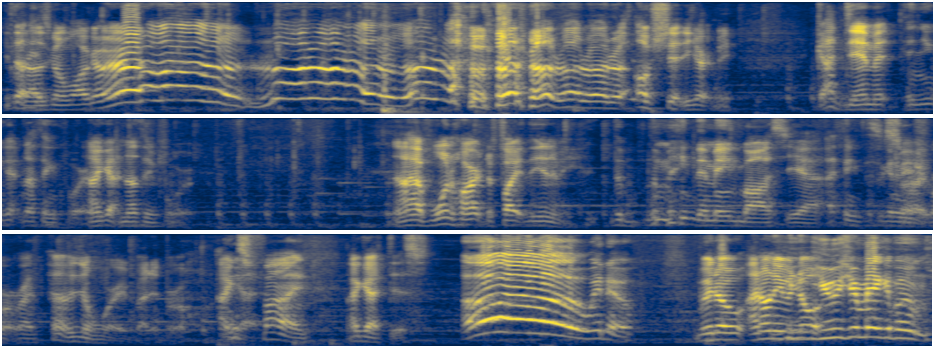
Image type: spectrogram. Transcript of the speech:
You thought I was gonna walk over. Oh shit, he hurt me. God damn it. and you got nothing for it. I got nothing for it. Now I have one heart to fight the enemy. The the main the main boss. Yeah, I think this is gonna be a short run. Oh, don't worry about it, bro. I It's got, fine. I got this. Oh, widow. Widow, I don't even know. Use your mega boom.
